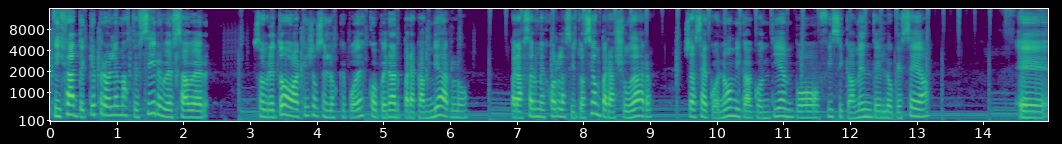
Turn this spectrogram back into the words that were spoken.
Fíjate qué problemas te sirve saber, sobre todo aquellos en los que podés cooperar para cambiarlo, para hacer mejor la situación, para ayudar, ya sea económica, con tiempo, físicamente, lo que sea. Eh,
